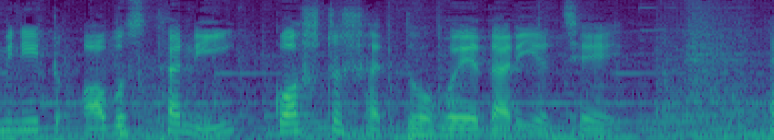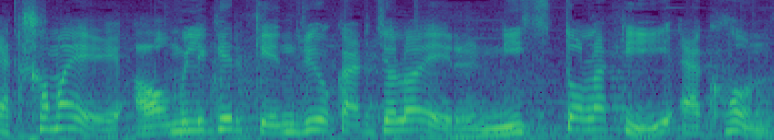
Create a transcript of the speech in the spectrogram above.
মিনিট অবস্থানই কষ্টসাধ্য হয়ে দাঁড়িয়েছে। এক সময়ে আওয়ামী লীগের কেন্দ্রীয় কার্যালয়ের নিচতলাটি এখন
